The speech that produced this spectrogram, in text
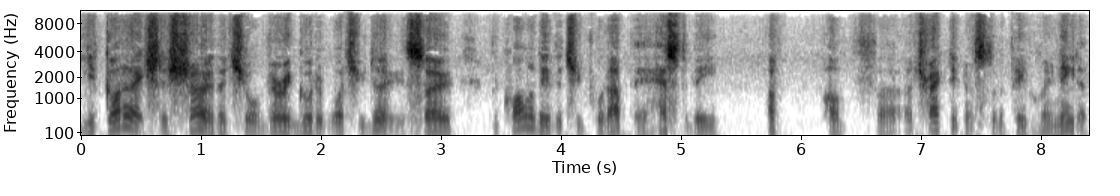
you've got to actually show that you're very good at what you do. So the quality that you put up there has to be of, of uh, attractiveness to the people who need it.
